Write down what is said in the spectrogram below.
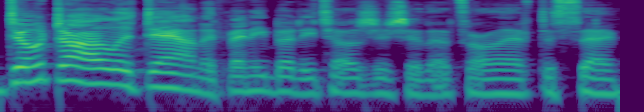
Don't dial it down if anybody tells you to. That's all I have to say.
